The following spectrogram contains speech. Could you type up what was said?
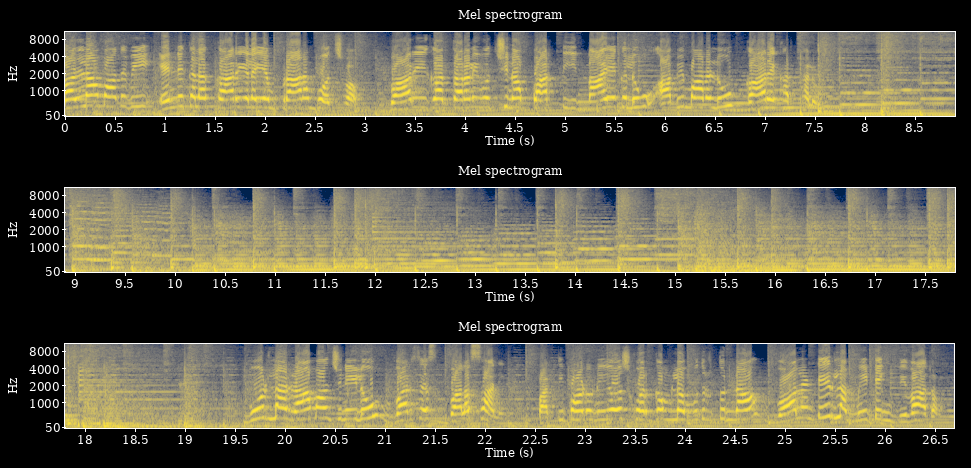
ఘనంగా ఎన్నికల కార్యాలయం ప్రారంభోత్సవం. భారీగా తరలివచ్చిన పార్టీ నాయకులు అభిమానులు కార్యకర్తలు. బూర్ల రామాంజనేయులు వర్సెస్ బలసాని. పత్తిపాడు నియోజకవర్గంలో ముదురుతున్న వాలంటీర్ల మీటింగ్ వివాదం.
